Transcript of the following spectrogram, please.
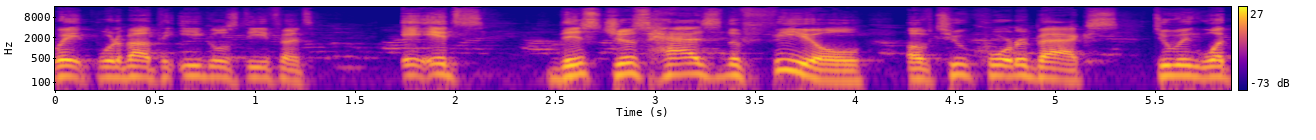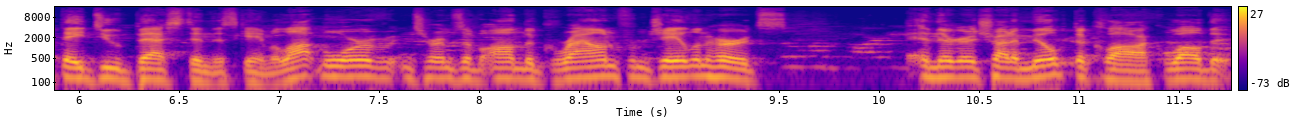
Wait, what about the Eagles defense? It's this just has the feel of two quarterbacks doing what they do best in this game. A lot more in terms of on the ground from Jalen Hurts, and they're going to try to milk the clock while the,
